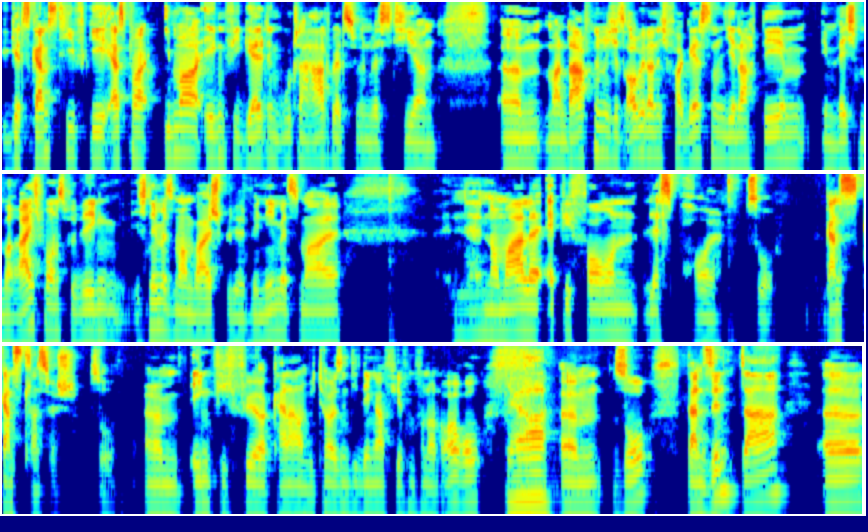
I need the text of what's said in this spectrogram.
jetzt ganz tief gehe, erstmal immer irgendwie Geld in gute Hardware zu investieren. Ähm, man darf nämlich jetzt auch wieder nicht vergessen, je nachdem, in welchem Bereich wir uns bewegen. Ich nehme jetzt mal ein Beispiel. Wir nehmen jetzt mal eine normale Epiphone Les Paul. So, ganz, ganz klassisch. So, ähm, irgendwie für, keine Ahnung, wie teuer sind die Dinger? 400, 500 Euro. Ja. Ähm, so, dann sind da äh,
